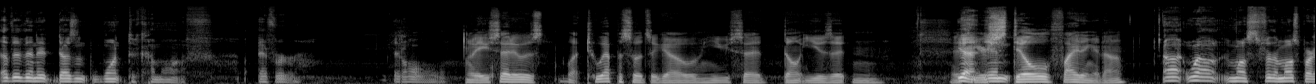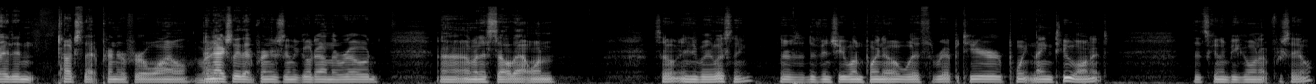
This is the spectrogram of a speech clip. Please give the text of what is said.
other than it doesn't want to come off ever at all yeah, you said it was what two episodes ago. You said don't use it, and Yeah, you're and- still fighting it, huh? Uh, well, most for the most part, I didn't touch that printer for a while, Right. and actually, that printer's going to go down the road. Uh, I'm going to sell that one. So, anybody listening, there's a DaVinci 1.0 with Repetier 0.92 on it that's going to be going up for sale,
